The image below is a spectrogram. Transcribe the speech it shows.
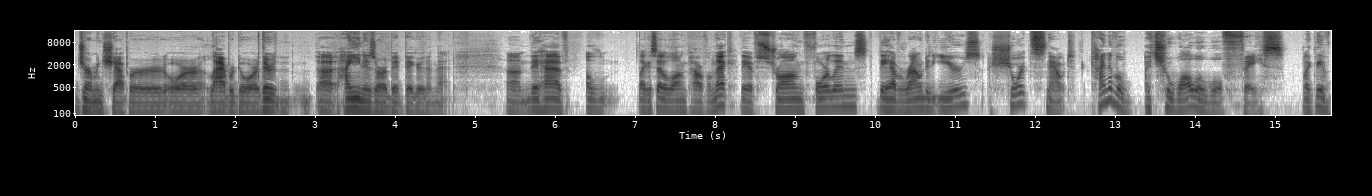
German Shepherd or Labrador. They're uh, hyenas are a bit bigger than that. Um, they have a like I said, a long, powerful neck. They have strong forelimbs. They have rounded ears, a short snout, kind of a, a Chihuahua wolf face. Like they have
